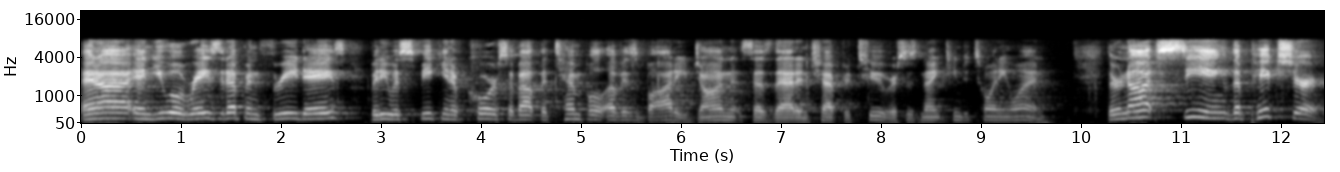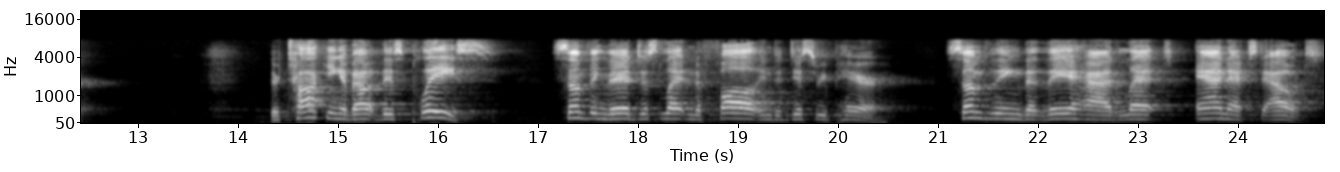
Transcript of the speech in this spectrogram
and, I, and you will raise it up in three days. But he was speaking, of course, about the temple of his body. John says that in chapter 2, verses 19 to 21. They're not seeing the picture. They're talking about this place, something they had just let into fall into disrepair something that they had let annexed out.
